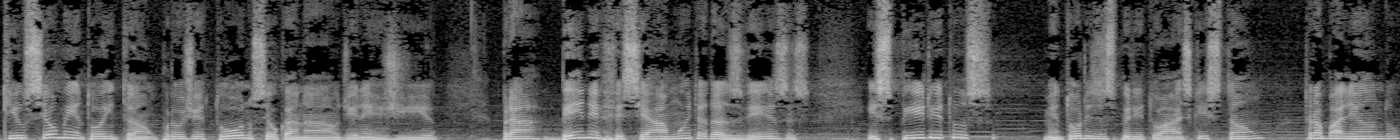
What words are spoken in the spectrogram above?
Que o seu mentor, então, projetou no seu canal de energia para beneficiar, muitas das vezes, espíritos, mentores espirituais que estão trabalhando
